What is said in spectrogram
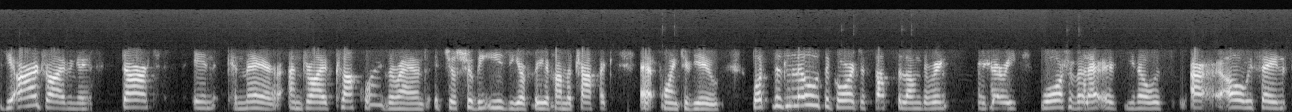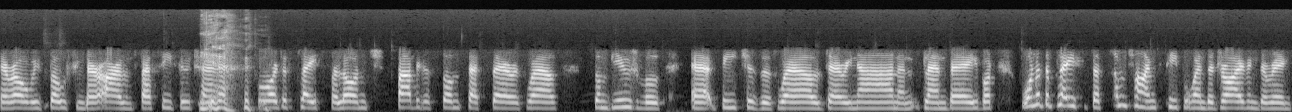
if you are driving it start in Kenmare and drive clockwise around. It just should be easier for you from a traffic uh, point of view. But there's loads of gorgeous stops along the ring. Very Waterville, uh, you know, is are always saying they're always boasting they're Ireland's best seafood town. Yeah. gorgeous place for lunch, fabulous sunsets there as well. Some beautiful uh, beaches as well, Derrynane and Glen Beigh. But one of the places that sometimes people, when they're driving the ring,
